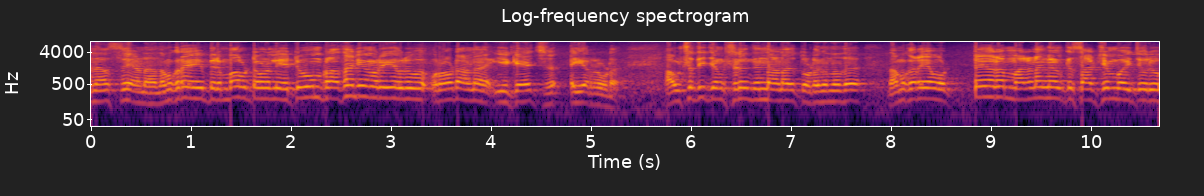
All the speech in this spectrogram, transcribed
അനാസ്ഥയാണ്. നമുക്കറിയാം ഈ പെരുമ്പാവൂർ ടൗണിൽ ഏറ്റവും പ്രാധാന്യമേറിയ ഒരു റോഡാണ് ഈ K H Iyer road Oushadhi ജംഗ്ഷനിൽ നിന്നാണ് അത് തുടങ്ങുന്നത്. നമുക്കറിയാം ഒട്ടേറെ മരണങ്ങൾക്ക് സാക്ഷ്യം വഹിച്ച ഒരു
